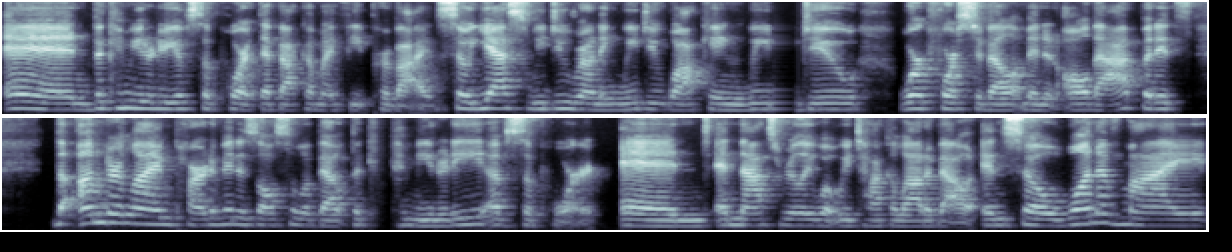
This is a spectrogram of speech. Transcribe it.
and the community of support that Back on My Feet provides. So, yes, we do running, we do walking, we do workforce development and all that, but it's the underlying part of it is also about the community of support and and that's really what we talk a lot about and so one of my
